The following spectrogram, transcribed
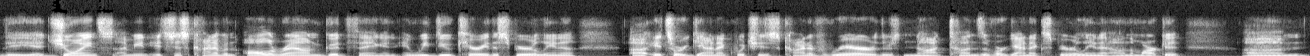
the uh, joints. I mean, it's just kind of an all around good thing. And and we do carry the spirulina. Uh, it's organic, which is kind of rare. There's not tons of organic spirulina on the market. Um,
